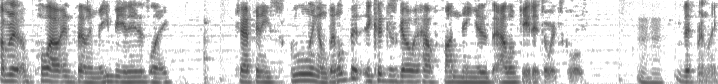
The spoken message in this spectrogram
I'm gonna pull out and say like, maybe it is like Japanese schooling a little bit. It could just go with how funding is allocated towards schools mm-hmm. differently.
